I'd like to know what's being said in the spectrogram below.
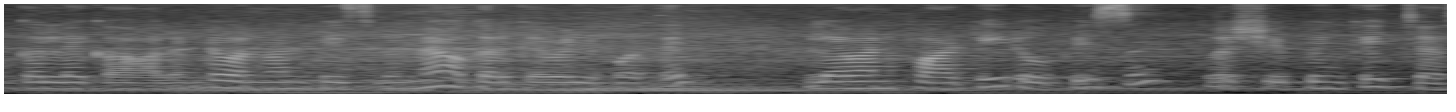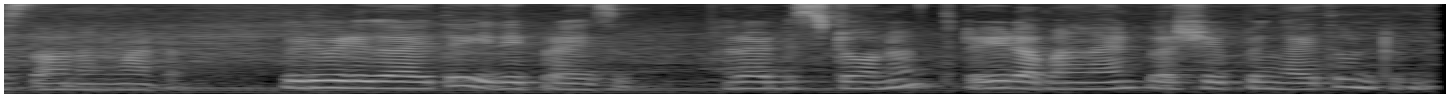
ఒక్కళ్ళే కావాలంటే వన్ వన్ పీసులు ఉన్నాయి. ఒకరికే వెళ్ళిపోతే లెవెన్ ఫార్టీ రూపీస్ ప్లస్ షిప్పింగ్కి ఇచ్చేస్తానన్నమాట విడివిడిగా అయితే ఇది price red stone three double nine plus shipping అయితే ఉంటుంది.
